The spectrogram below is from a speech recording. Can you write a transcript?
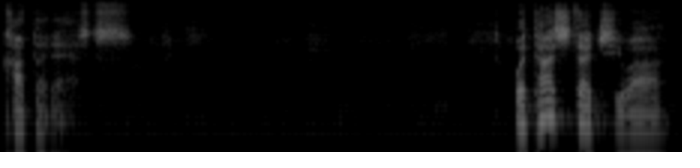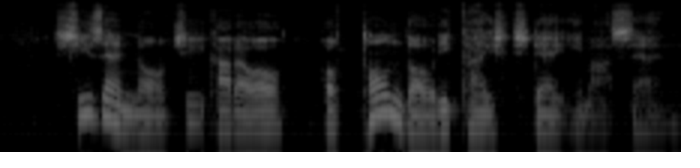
方です。私たちは自然の力をほとんど理解していません。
